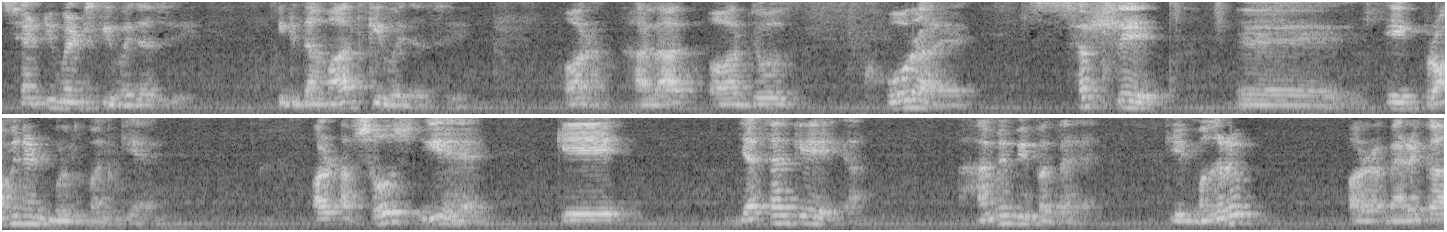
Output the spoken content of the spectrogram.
सेंटिमेंट्स की वजह से इकदाम की वजह से, और हालात, और जो हो रहा है, सबसे एक प्रोमिनेंट मुल्क बन गया है। और अफसोस ये है कि जैसा कि हमें भी पता है कि मगरब और अमेरिका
